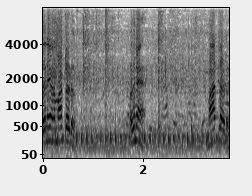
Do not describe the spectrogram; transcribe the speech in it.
వదిన ఏమైనా మాట్లాడు. వదిన మాట్లాడు.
